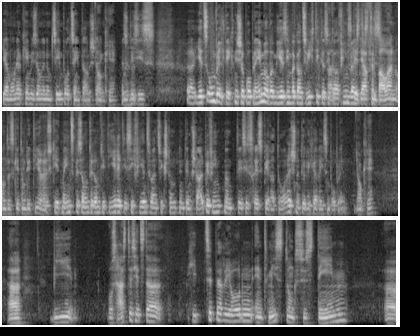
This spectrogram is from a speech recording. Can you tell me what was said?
die Ammoniakemissionen um 10% ansteigen. Okay. Also mhm. das ist jetzt umwelttechnischer Problem, aber mir ist immer ganz wichtig, dass ich ja, darauf hinweise. Es geht ja auf den Bauern und es geht um die Tiere. Es geht mir insbesondere um die Tiere, die sich 24 Stunden in dem Stall befinden und das ist respiratorisch natürlich ein Riesenproblem. Okay. Äh, wie, was heißt das jetzt der Hitzeperioden, Entmistungssystem? Äh,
